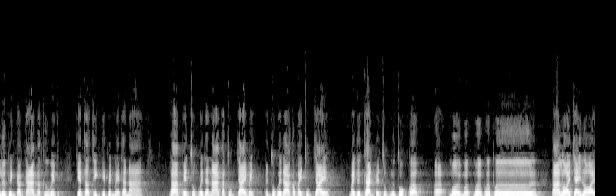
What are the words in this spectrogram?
หรือเป็นกลางๆก็คือเวทเจตสิกที่เป็นเวทนา ถ้าเป็นสุขเวทนาก็ถูกใจไม่เป็นทุกเวทนาก็ไม่ถูกใจ ไม่ถึงขั้นเป็นสุขหรือทุกข์ก็เมื่อเมื่อเมื่อเพอเพอตาลอยใจลอย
